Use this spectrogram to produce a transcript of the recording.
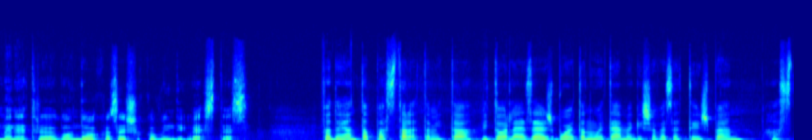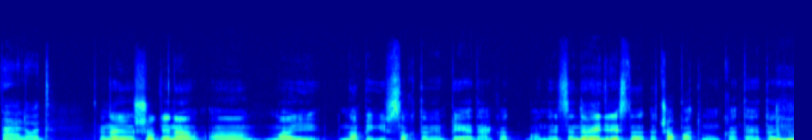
menetről gondolkozol, és akkor mindig vesztesz. Van olyan tapasztalat, amit a vitorlázásból tanultál meg is a vezetésben használod? Hát nagyon sok. Én a, a mai napig is szoktam ilyen példákat mondani. Szerintem uh-huh. egyrészt a, a csapatmunka, tehát hogy uh-huh.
